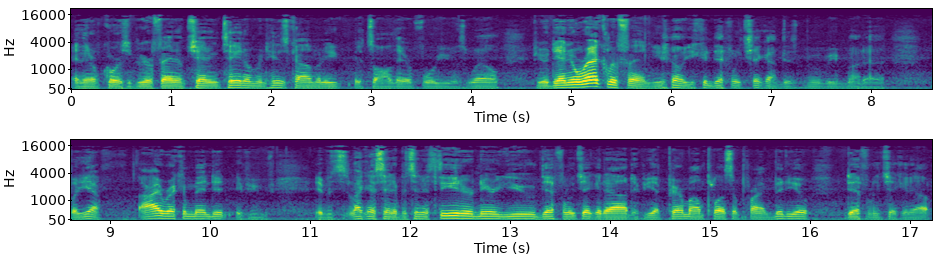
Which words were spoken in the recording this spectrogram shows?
And then, of course, if you're a fan of Channing Tatum and his comedy, it's all there for you as well. If you're a Daniel Radcliffe fan, you know you can definitely check out this movie. But, uh, but yeah, I recommend it. If you if it's like I said, if it's in a theater near you, definitely check it out. If you have Paramount Plus or Prime Video, definitely check it out.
